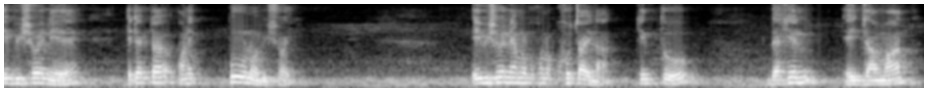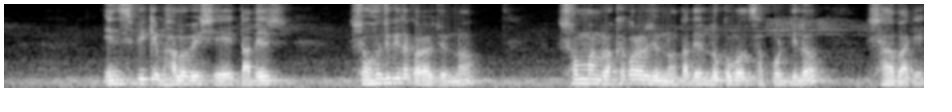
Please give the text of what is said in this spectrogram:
এই বিষয় নিয়ে এটা একটা অনেক পুরনো বিষয়। এই বিষয় নিয়ে আমরা কখনো খোঁচাই না। কিন্তু দেখেন, এই জামাত এনসিপিকে ভালোবেসে তাদের সহযোগিতা করার জন্য সম্মান রক্ষা করার জন্য তাদের লোকবল সাপোর্ট দিল শাহবাগে।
